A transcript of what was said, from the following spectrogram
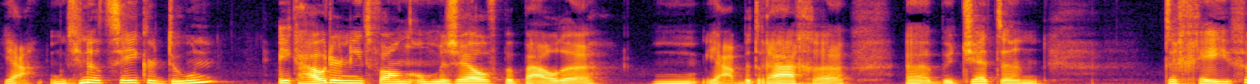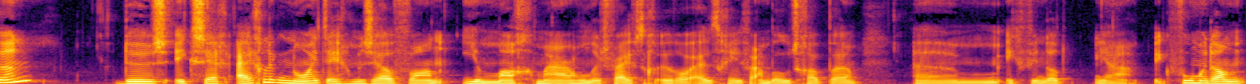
ja, moet je dat zeker doen. Ik hou er niet van om mezelf bepaalde mm, ja, bedragen, uh, budgetten te geven. Dus ik zeg eigenlijk nooit tegen mezelf van je mag maar 150 euro uitgeven aan boodschappen. Um, ik vind dat, ja, ik voel me dan,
